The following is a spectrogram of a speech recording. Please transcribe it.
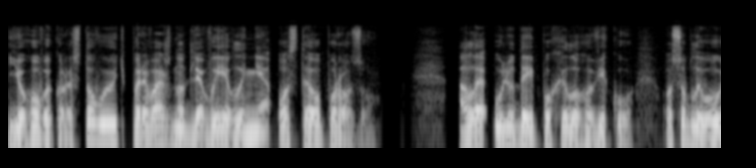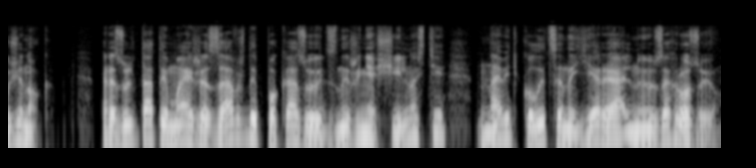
Його використовують переважно для виявлення остеопорозу. Але у людей похилого віку, особливо у жінок, результати майже завжди показують зниження щільності, навіть коли це не є реальною загрозою.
